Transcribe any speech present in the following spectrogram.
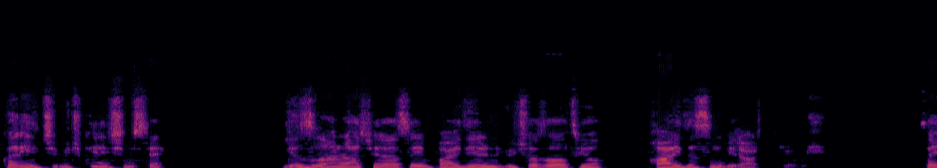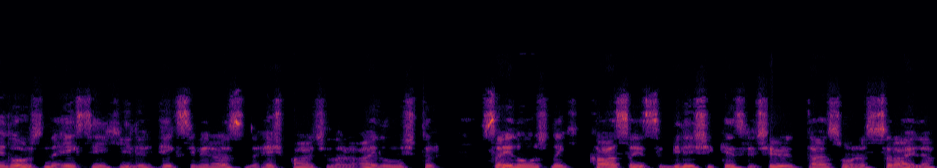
Kare içi üçgen için ise yazılan rasyonel sayının pay değerini 3 azaltıyor, paydasını 1 arttırıyormuş. Sayı doğrusunda eksi 2 ile eksi 1 arasında eş parçalara ayrılmıştır. Sayı doğrusundaki k sayısı bileşik kesri çevirdikten sonra sırayla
